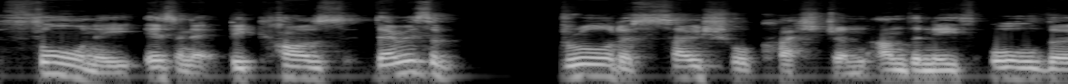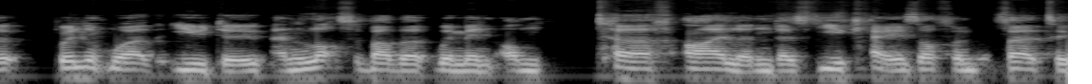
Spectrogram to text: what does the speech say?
thorny, isn't it? Because there is a broader social question underneath all the brilliant work that you do and lots of other women on TERF Island, as the UK is often referred to.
